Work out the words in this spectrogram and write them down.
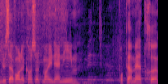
Nous avons le consentement unanime pour permettre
